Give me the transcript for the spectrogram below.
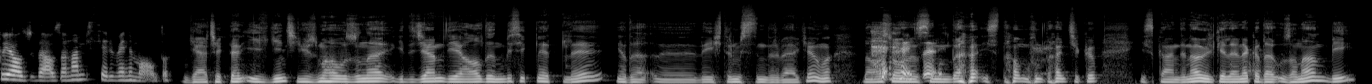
bu yolculuğa uzanan bir serüvenim oldu. Gerçekten ilginç. Yüzme havuzuna gideceğim diye aldığın bisikletle ya da e, değiştirmişsindir belki ama daha sonrasında İstanbul'dan çıkıp İskandinav ülkelerine kadar uzanan bir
